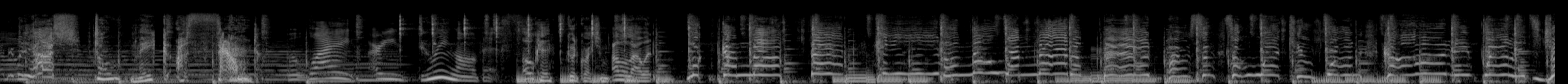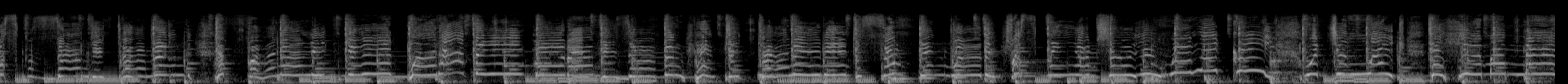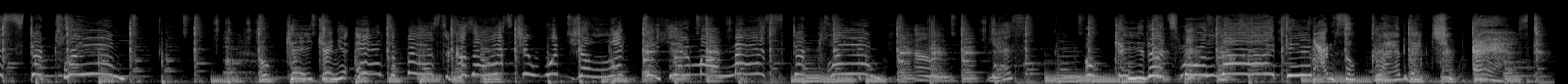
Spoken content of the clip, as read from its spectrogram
Everybody hush! Don't make a sound. But why are you doing all this? Okay, good question. I'll allow it. Look, I'm not that evil. No, I'm not a bad person. So I killed one Carney. Well, it's just cause I'm determined to finally get hear my master plan. Okay, can you answer faster? Cause I asked you, would you like to hear my master plan? Um, yes. Okay, that's more like it. I'm so glad that you asked.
